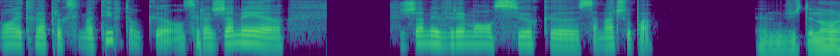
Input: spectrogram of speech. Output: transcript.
vont être approximatifs donc heu, on sera jamais, heu jamais vraiment sûr que ça marche ou pas. Justement,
